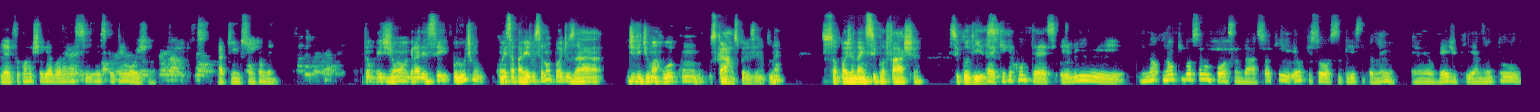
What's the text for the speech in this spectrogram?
E aí foi quando eu cheguei agora nesse, nesse que eu tenho hoje, da Kingston também. Então, Edjon, agradecer. E por último, com esse aparelho você não pode usar, dividir uma rua com os carros, por exemplo, né? Só pode andar em ciclofaixa, ciclovias. É, o que que acontece? Ele, não, não que você não possa andar, só que eu que sou ciclista também, é, eu vejo que é muito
